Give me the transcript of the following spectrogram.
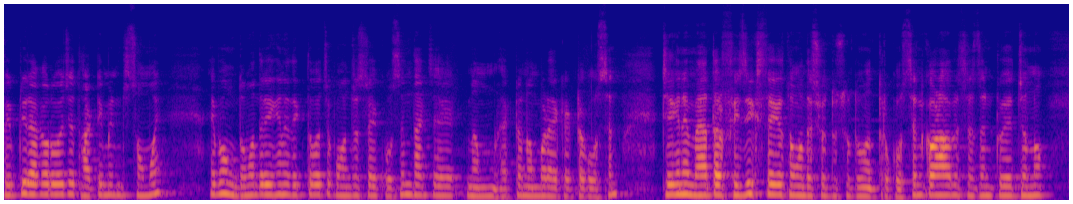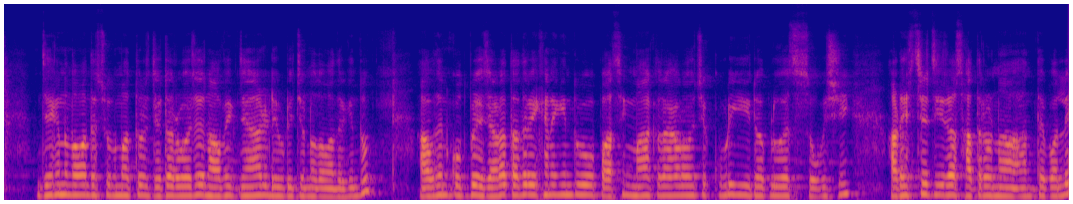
ফিফটি রাখা রয়েছে থার্টি মিনিট সময়। এবং তোমাদের এখানে দেখতে পাচ্ছ পঞ্চাশটা কোশ্চেন থাকছে, এক একটা নাম্বার এক একটা কোশ্চেন যেখানে ম্যাথ আর ফিজিক্স থেকে তোমাদের শুধু, শুধুমাত্র কোশ্চেন করা হবে সেশন টু এর জন্য। যেখানে তোমাদের শুধুমাত্র যেটা রয়েছে নাবিক জেনারেল ডিউটির জন্য তোমাদের কিন্তু আবেদন করবে যারা তাদের এখানে কিন্তু পাসিং মার্কস রাখা রয়েছে কুড়ি ডব্লিউএস ওবিসি আর এসএসজিরা সতেরো না আনতে পারলে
